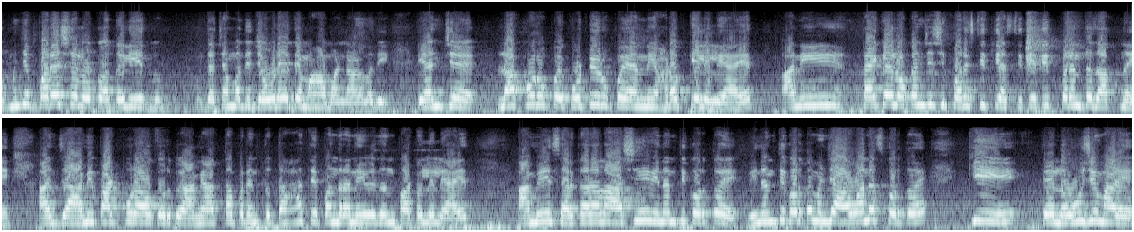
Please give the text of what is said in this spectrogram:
म्हणजे बरेचसे लोक दलित त्याच्यामध्ये जेवढे ते महामंडळामध्ये यांचे लाखो रुपये कोटी रुपये यांनी हडप केलेले आहेत. आणि काही काही लोकांची जी परिस्थिती असते ते तिथपर्यंत जात नाही. आणि आम्ही पाठपुरावा करतोय आम्ही आत्तापर्यंत दहा ते पंधरा निवेदन पाठवलेले आहेत. आम्ही सरकाराला अशी विनंती करतोय विनंती करतो म्हणजे आव्हानच करतोय की ते लहुजी माळे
